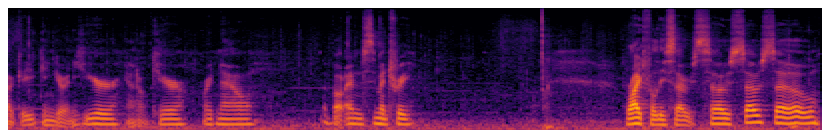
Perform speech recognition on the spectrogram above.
Okay, you can go in here. I don't care right now about any symmetry. Rightfully so. So, so, so.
